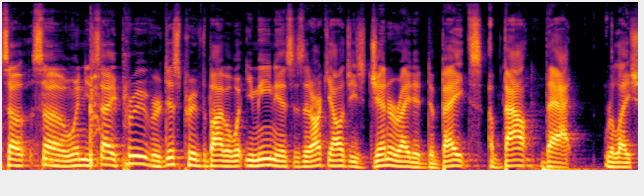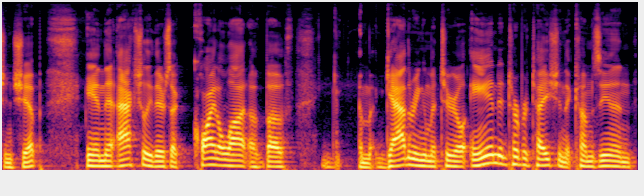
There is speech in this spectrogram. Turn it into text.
So, so when you say prove or disprove the Bible, what you mean is is that archaeology's generated debates about that relationship, and that actually there's a quite a lot of both um, gathering of material and interpretation that comes in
